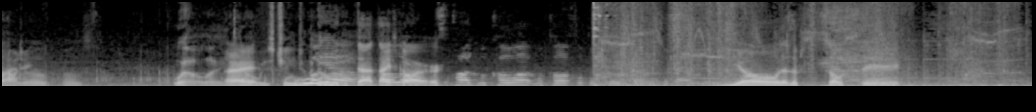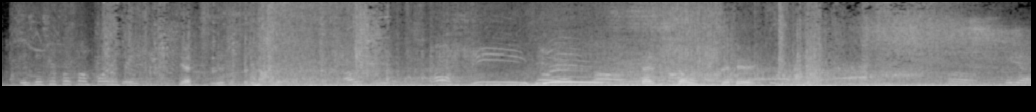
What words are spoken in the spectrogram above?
of I party. will. will- Well, I Alright. can always change Ooh. the Oh car. yeah. that nice oh, Color. car. What's it called? Wakoa, Wakoa flipping safe car. That's what that is. Yo, that looks so sick. Is this your first time playing this? Yes, it is a first time. I was waiting. Oh, That's so sick. uh, but yeah!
